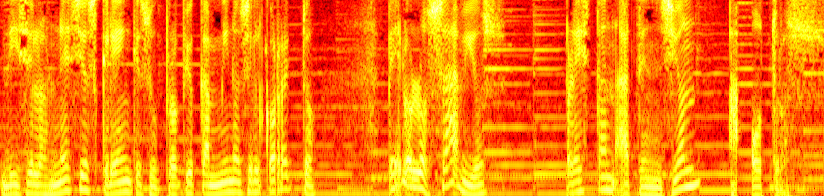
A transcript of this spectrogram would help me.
dice, los necios creen que su propio camino es el correcto, pero los sabios prestan atención a otros.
